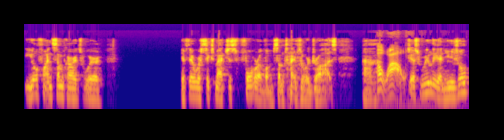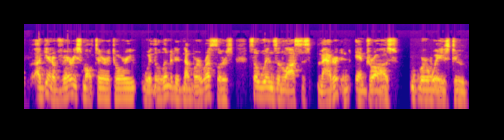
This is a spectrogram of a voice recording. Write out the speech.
you'll find some cards where if there were six matches, four of them sometimes were draws. Uh, oh wow! Just really unusual. Again, a very small territory with a limited number of wrestlers, so wins and losses mattered, and, and draws were ways to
